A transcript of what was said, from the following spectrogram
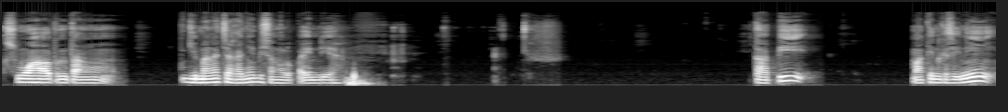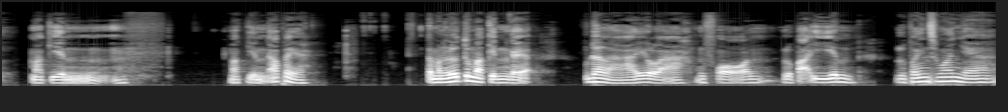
semua hal tentang gimana caranya bisa ngelupain dia tapi makin ke sini makin makin apa ya? Temen lu tuh makin kayak udahlah ayolah move on lupain lupain semuanya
